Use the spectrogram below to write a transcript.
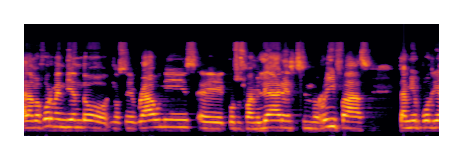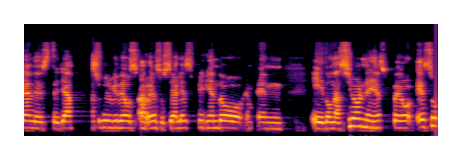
A lo mejor vendiendo, no sé, brownies eh, con sus familiares, haciendo rifas. También podrían este, ya subir videos a redes sociales pidiendo en, donaciones, pero eso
